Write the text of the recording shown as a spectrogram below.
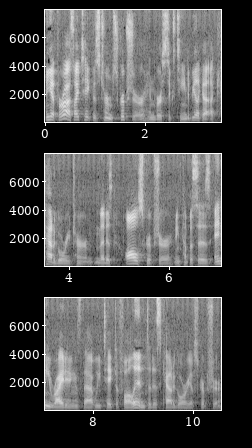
And yet, for us, I take this term Scripture in verse 16 to be like a, a, category term. That is, all Scripture encompasses any writings that we take to fall into this category of Scripture.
